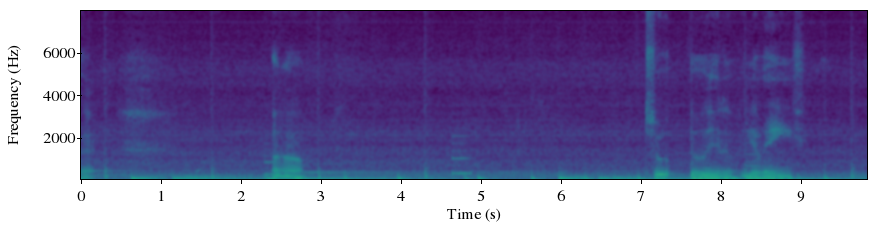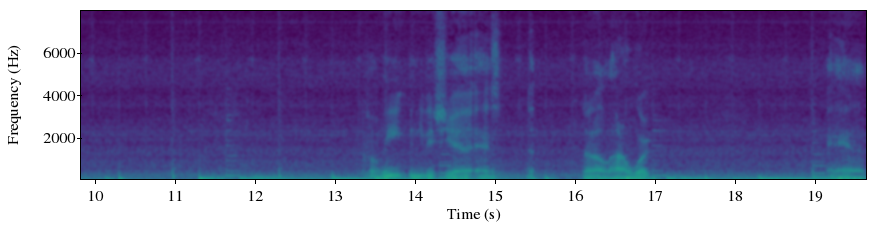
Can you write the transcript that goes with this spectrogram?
Yeah. Um. truly the VMAs for me this year has done a lot of work and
